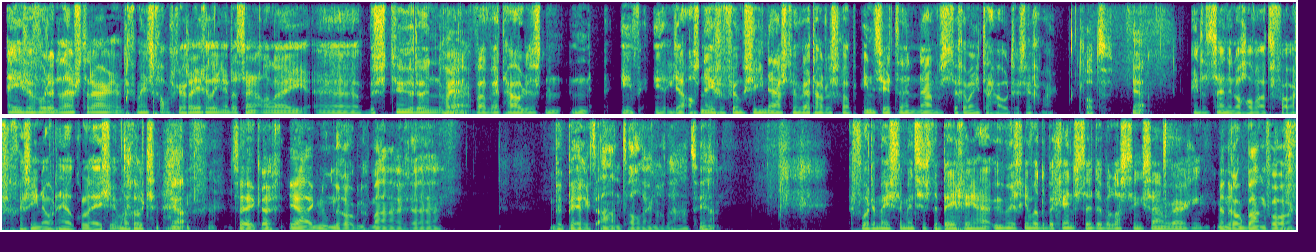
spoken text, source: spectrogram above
Even voor de luisteraar, de gemeenschappelijke regelingen, dat zijn allerlei besturen oh waar, waar, wethouders in, ja, als nevenfunctie naast hun wethouderschap inzitten namens de gemeente Houten, zeg maar. Klopt, ja. En dat zijn er nogal wat voor gezien over een heel college, maar goed. Ja, zeker. Ja, ik noem er ook nog maar uh, beperkt aantal inderdaad, ja. Voor de meeste mensen is de BGHU misschien wel de bekendste, de belastingssamenwerking. Ik ben er ook bang voor.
